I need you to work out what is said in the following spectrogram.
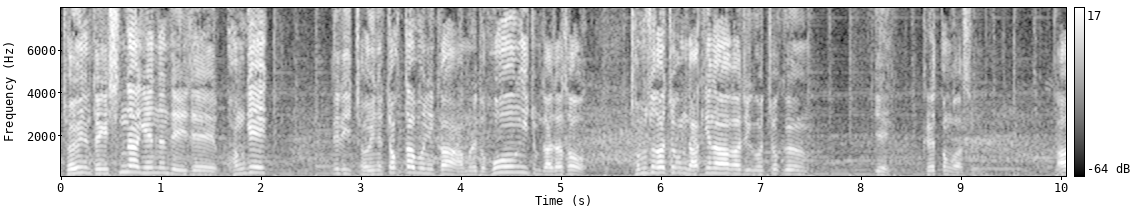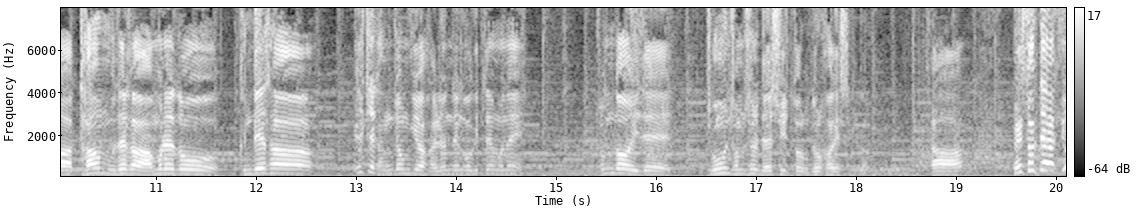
저희는 되게 신나게 했는데 이제 관객들이 저희는 적다 보니까 아무래도 호응이 좀 낮아서 점수가 조금 낮게 나와가지고 조금 예 그랬던 것 같습니다. 아 다음 무대가 아무래도 근대사 일제 강점기와 관련된 거기 때문에 좀 더 이제 좋은 점수를 낼 수 있도록 노력하겠습니다. 자 백석대학교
